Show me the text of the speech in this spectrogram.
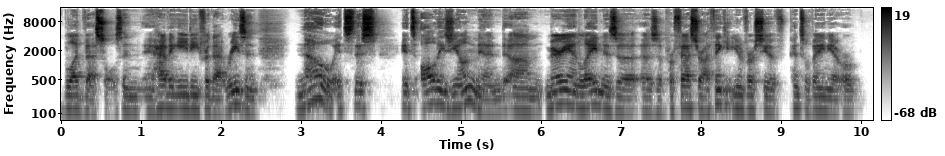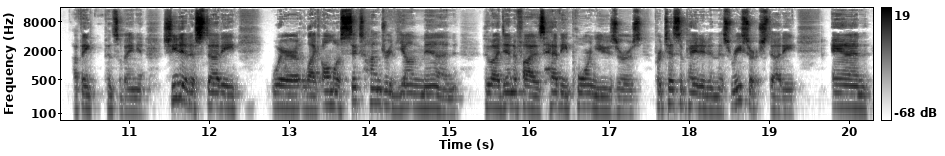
blood vessels and, and having ED for that reason. No, it's this. It's all these young men. Um, Mary Anne Layden is a is a professor, I think, at University of Pennsylvania, or I think Pennsylvania. She did a study where like almost 600 young men who identified as heavy porn users participated in this research study and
